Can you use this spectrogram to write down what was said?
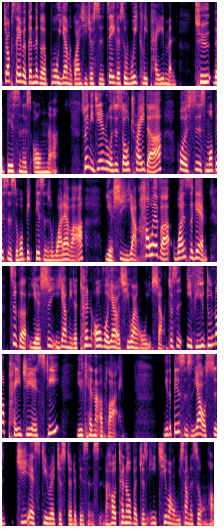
Job Saver 跟那个不一样的关系，就是这个是 weekly payment to the business owner。所以你今天如果是 sole trader 或者是 small business 或 big business whatever 也是一样。However, once again，这个也是一样，你的 turnover 要有七万五以上。就是 if you do not pay GST, you cannot apply。你的 business 要是 GST registered business，然后 turnover 就是一七万五以上的这种哈，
